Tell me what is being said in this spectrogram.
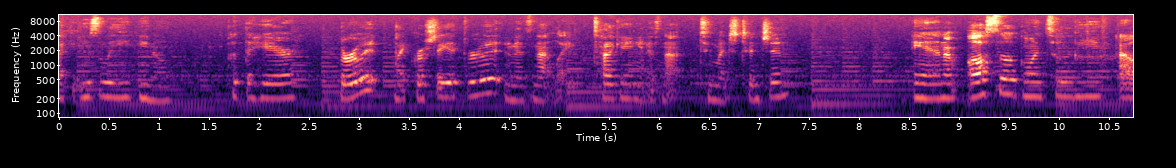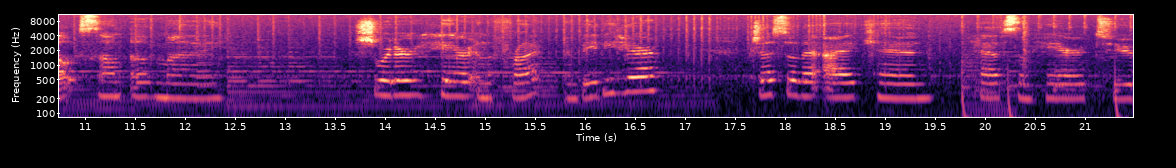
I can easily, you know, put the hair through it, like crochet it through it, and it's not like tugging and it's not too much tension. And I'm also going to leave out some of my shorter hair in the front and baby hair just so that I can have some hair to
